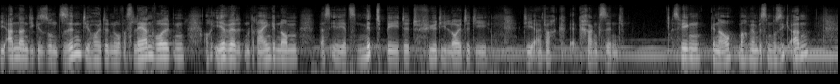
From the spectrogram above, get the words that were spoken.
die anderen, die gesund sind, die heute nur was lernen wollten, auch ihr werdet mit reingenommen, dass ihr jetzt mitbetet für die Leute, die, die einfach krank sind. Deswegen, genau, machen wir ein bisschen Musik an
